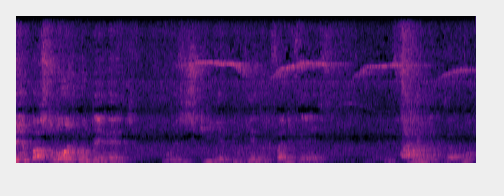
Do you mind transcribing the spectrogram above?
O meu meio passou longe quando tem vento. Coisas que é pequeno que faz diferença. Ele fui, né? Acabou.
